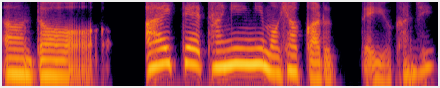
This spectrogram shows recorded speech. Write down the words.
うんと、相手、他人にも100個あるっていう感じ？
